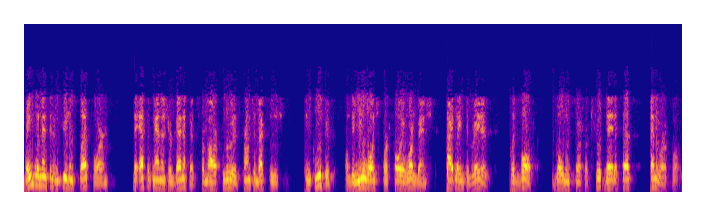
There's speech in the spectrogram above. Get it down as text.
By implementing Enfusion's platform, the asset manager benefits from our fluid front-to-back solution, inclusive of the new launch Portfolio Workbench, tightly integrated with both golden source of truth datasets and workflows,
